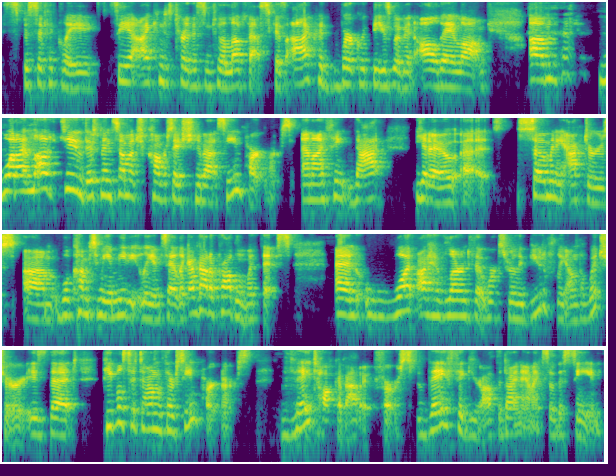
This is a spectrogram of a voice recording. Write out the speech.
specifically see i can just turn this into a love fest because i could work with these women all day long. Um, what i love too there's been so much conversation about scene partners and i think that you know uh, so many actors um, will come to me immediately and say like i've got a problem with this and what I have learned that works really beautifully on The Witcher is that people sit down with their scene partners. They talk about it first. They figure out the dynamics of the scene.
